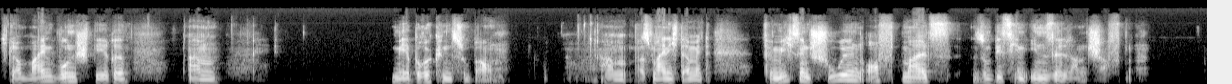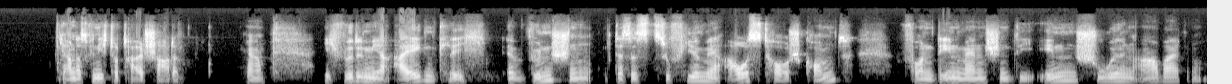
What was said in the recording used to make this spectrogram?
ich glaube, mein Wunsch wäre, ähm, mehr Brücken zu bauen. Ähm, was meine ich damit? Für mich sind Schulen oftmals so ein bisschen Insellandschaften. Ja, und das finde ich total schade. Ja, ich würde mir eigentlich äh, wünschen, dass es zu viel mehr Austausch kommt von den Menschen, die in Schulen arbeiten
